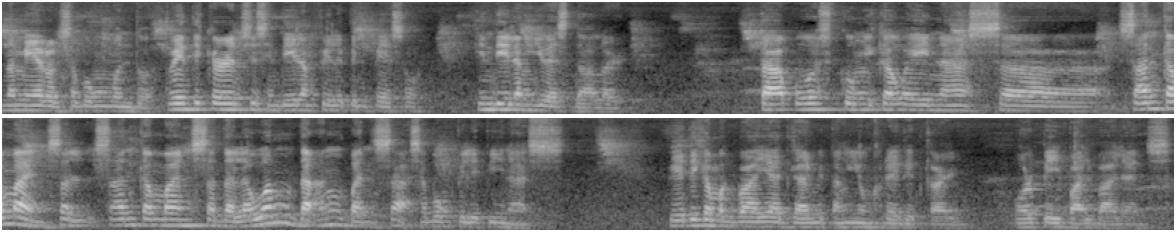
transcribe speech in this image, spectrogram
na meron sa buong mundo. 20 currencies, hindi lang Philippine peso, hindi lang US dollar. Tapos kung ikaw ay nasa saan ka man, sa, saan ka man sa dalawang daang bansa sa buong Pilipinas, pwede ka magbayad gamit ang iyong credit card or PayPal balance.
